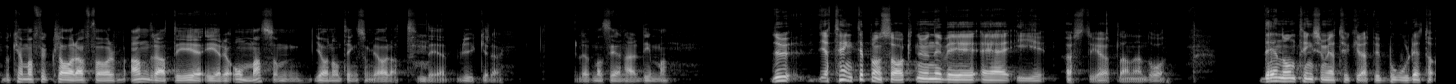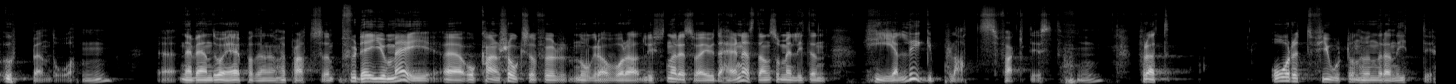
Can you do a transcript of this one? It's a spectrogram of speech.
då, kan man förklara för andra att det är, är det Omma som gör någonting som gör att mm. det ryker där. Eller att man ser den här dimman. Du, jag tänkte på en sak nu när vi är i Östergötland ändå. Det är någonting som jag tycker att vi borde ta upp ändå. Mm. Eh, när vi ändå är på den här platsen. För dig och mig eh, och kanske också för några av våra lyssnare så är ju det här nästan som en liten helig plats faktiskt. Mm. För att året 1490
